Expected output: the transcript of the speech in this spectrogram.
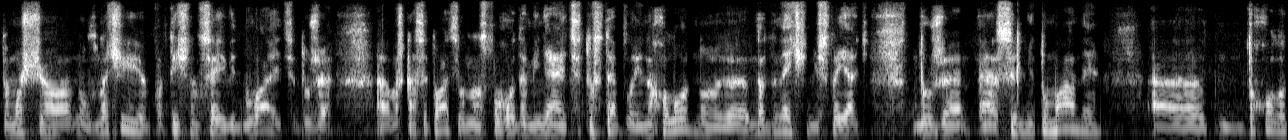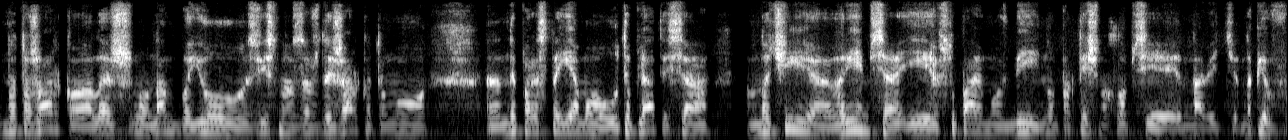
тому що ну вночі практично все і відбувається. Дуже е, важка ситуація. У нас погода міняється то з теплої на холодну. Е, На Донеччині стоять дуже е, сильні тумани. Холодно, то жарко, але ж ну нам бою, звісно, завжди жарко, тому е, не перестаємо утеплятися вночі, е, гріємося і вступаємо в бій. Ну практично хлопці навіть напів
